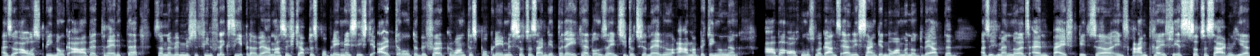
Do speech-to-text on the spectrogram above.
also Ausbildung, Arbeit, Rente, sondern wir müssen viel flexibler werden. Also ich glaube, das Problem ist nicht die Alterung der Bevölkerung, das Problem ist sozusagen die Trägheit unserer institutionellen Rahmenbedingungen, aber auch, muss man ganz ehrlich sagen, die Normen und Werte. Also ich meine nur als ein Beispiel äh, in Frankreich ist sozusagen hier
